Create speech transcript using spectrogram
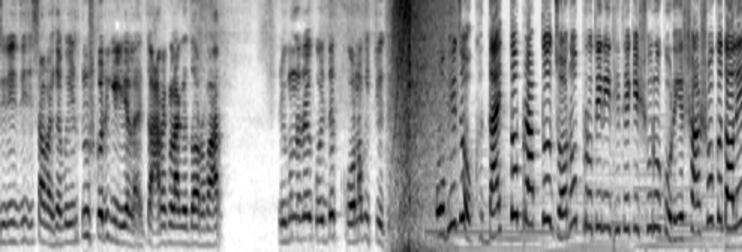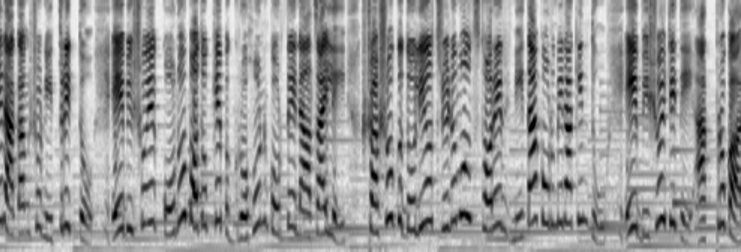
জিনিস দিয়েছি সবাই খাবে টুস করে গিলিয়ে লাগে তো আরেক লাগে দরবার। এগুলো কই কোনো কিছু অভিযোগ, দায়িত্বপ্রাপ্ত জনপ্রতিনিধি থেকে শুরু করে শাসক দলের একাংশ নেতৃত্ব। এ বিষয়ে কোনো পদক্ষেপ গ্রহণ করতে না চাইলে শাসক দলীয় তৃণমূল স্তরের নেতাকর্মীরা কিন্তু এই বিষয়টিতে এক প্রকার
